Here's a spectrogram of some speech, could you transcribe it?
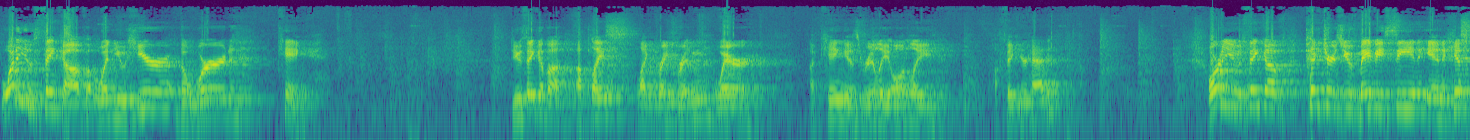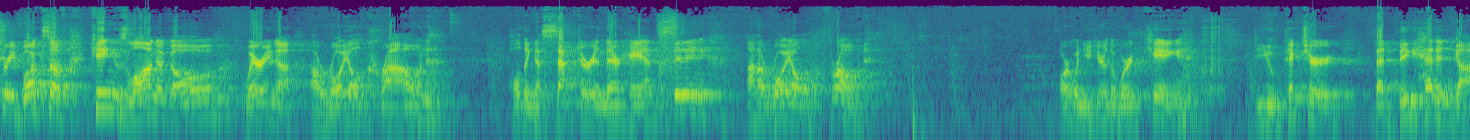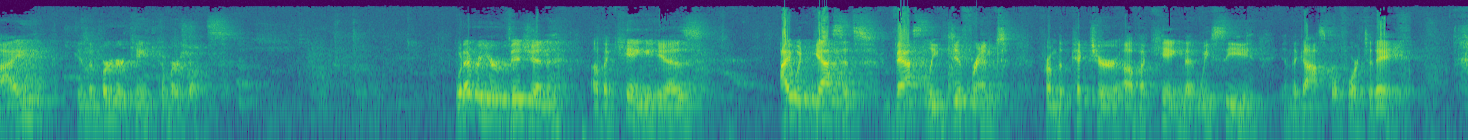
What do you think of when you hear the word king? Do you think of a, a place like Great Britain where a king is really only a figurehead? Or do you think of pictures you've maybe seen in history books of kings long ago wearing a, a royal crown, holding a scepter in their hand, sitting on a royal throne? Or when you hear the word king, do you picture that big headed guy in the Burger King commercials? Whatever your vision of a king is, I would guess it's vastly different from the picture of a king that we see in the gospel for today.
